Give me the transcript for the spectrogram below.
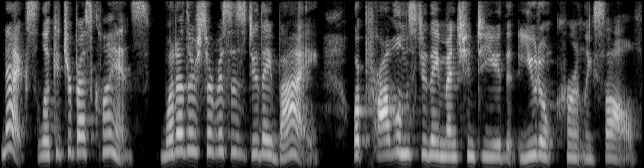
Next, look at your best clients. What other services do they buy? What problems do they mention to you that you don't currently solve?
